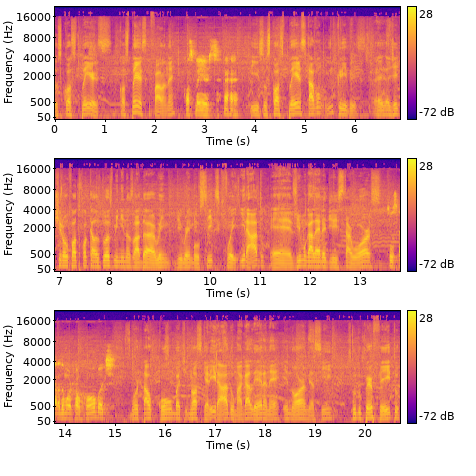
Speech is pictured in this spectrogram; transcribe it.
os cosplayers, cosplayers que fala, né? Cosplayers. Isso, os cosplayers estavam incríveis. É, a gente tirou foto com aquelas duas meninas lá da Rain- de Rainbow Six, que foi irado. É, vimos galera de Star Wars, Tinha os caras do Mortal Kombat. Mortal Kombat. Nossa, que era irado, uma galera, né? Enorme assim, tudo perfeito.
